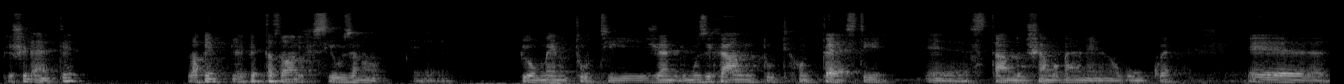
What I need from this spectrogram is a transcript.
precedente, le pentatoniche si usano eh, più o meno tutti i generi musicali, in tutti i contesti, eh, stanno diciamo bene ovunque, eh,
